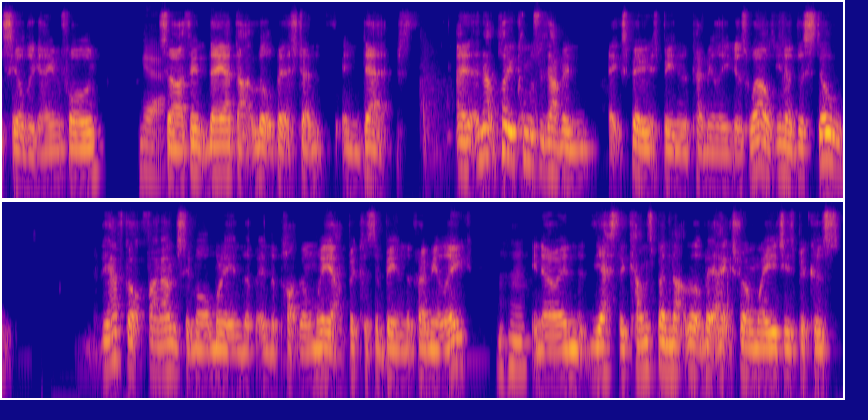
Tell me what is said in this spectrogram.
sealed the game for them. Yeah. So I think they had that little bit of strength in depth, and, and that play comes with having experience being in the Premier League as well. You know, there's still they have got financially more money in the in the pot than we have because of being in the Premier League. Mm-hmm. You know, and yes, they can spend that little bit extra on wages because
